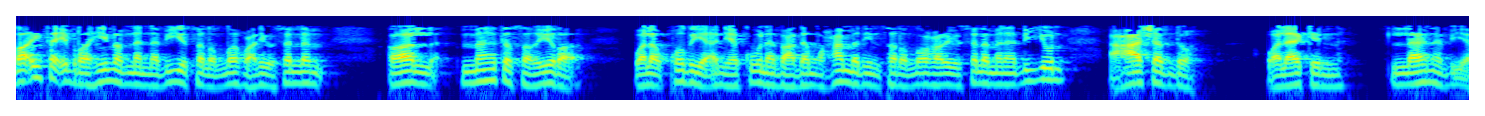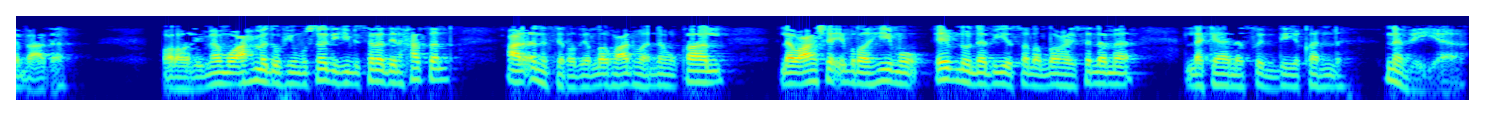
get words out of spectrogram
رأيت إبراهيم بن النبي صلى الله عليه وسلم قال مات صغيرا ولو قضي أن يكون بعد محمد صلى الله عليه وسلم نبي عاش ابنه ولكن لا نبي بعده. وروى الإمام أحمد في مسنده بسند حسن عن أنس رضي الله عنه أنه قال لو عاش إبراهيم ابن النبي صلى الله عليه وسلم لكان صديقا نبيا.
